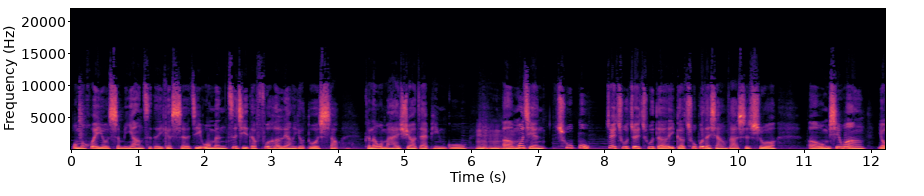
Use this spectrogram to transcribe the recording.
我们会有什么样子的一个设计？我们自己的负荷量有多少？可能我们还需要再评估。嗯嗯。呃，目前初步、最初、最初的一个初步的想法是说，呃，我们希望有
